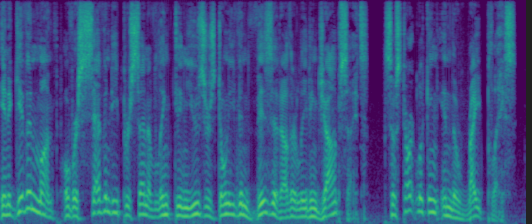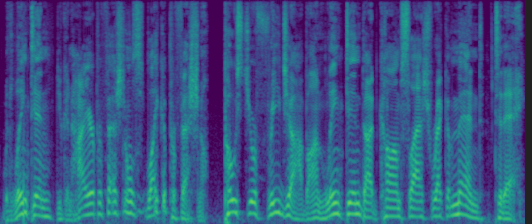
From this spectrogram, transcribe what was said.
In a given month, over 70% of LinkedIn users don't even visit other leading job sites. So start looking in the right place. With LinkedIn, you can hire professionals like a professional. Post your free job on linkedin.com slash recommend today.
